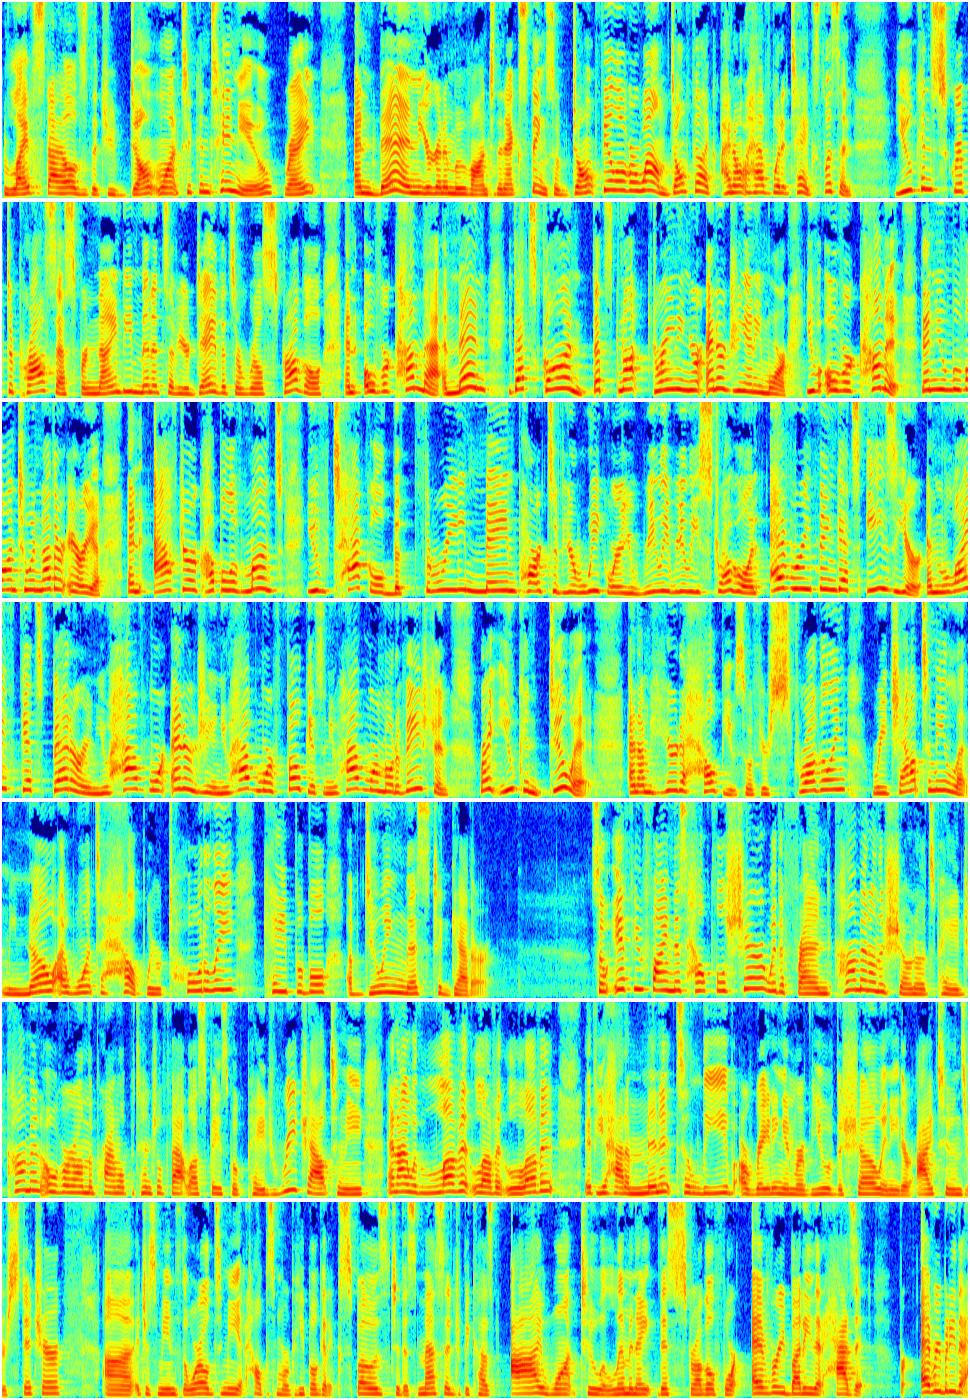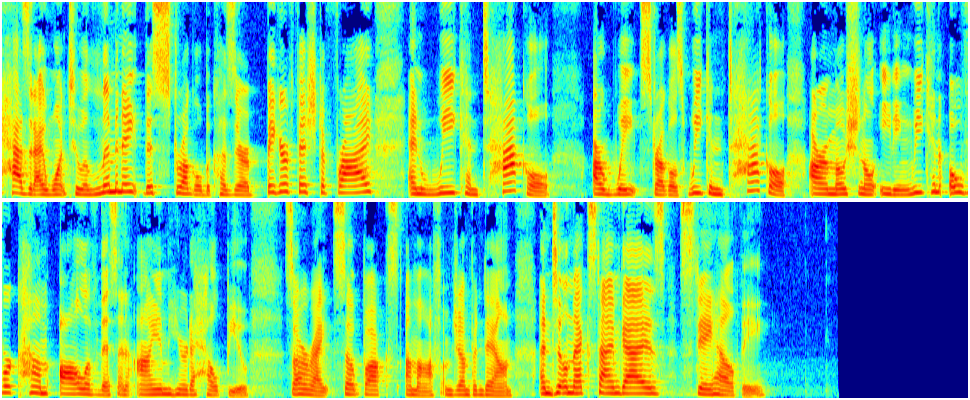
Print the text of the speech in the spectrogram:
lifestyles that you don't want to continue, right? And then you're going to move on to the next thing. So don't feel overwhelmed. Don't feel like I don't have what it takes. Listen, you can script a process for 90 minutes of your day that's a real struggle and overcome that. And then that's gone. That's not draining your energy anymore. You've overcome it. Then you move on to another area. And after a couple of months, you've tackled the three main parts of your week where you really, really struggle, and everything gets easier and life gets better, and you have more energy and you have more focus and you have more motivation, right? You can do it. And I'm here to help you. So if you're struggling, reach out to me. Let me know I want to help. We're totally capable of doing this together. So if you find this helpful, share it with a friend, comment on the show notes page, comment over on the Primal Potential Fat Loss Facebook page, reach out to me, and I would love it, love it, love it if you had a minute to leave a rating and review of the show in either iTunes or Stitcher. Uh, it just means the world to me. It helps more people get exposed to this message because I want to eliminate this struggle for everybody that has it for everybody that has it, I want to eliminate this struggle because there are bigger fish to fry and we can tackle our weight struggles. We can tackle our emotional eating. We can overcome all of this, and I am here to help you. So, all right, soapbox, I'm off. I'm jumping down. Until next time, guys, stay healthy.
